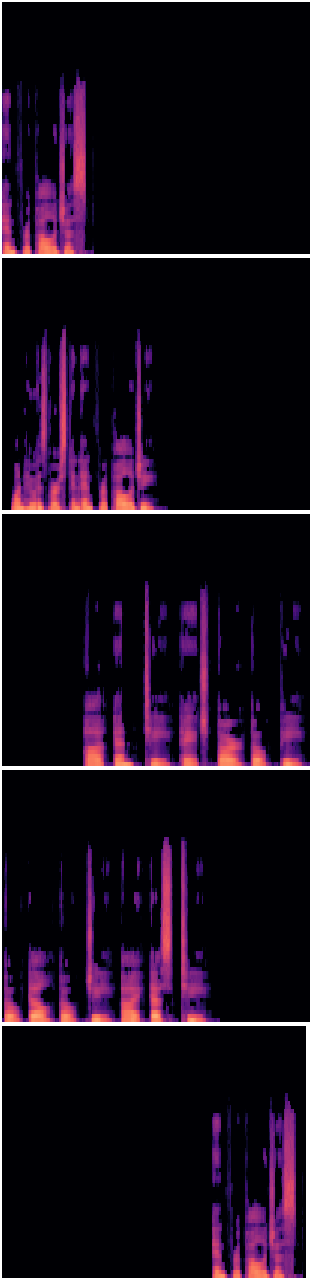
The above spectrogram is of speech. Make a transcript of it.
Anthropologist. One who is versed in anthropology. A N T H R O P O L O G I S T. Anthropologist.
